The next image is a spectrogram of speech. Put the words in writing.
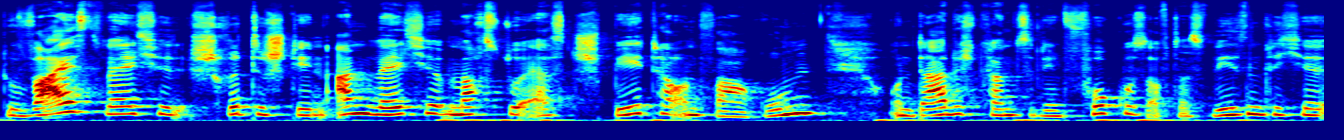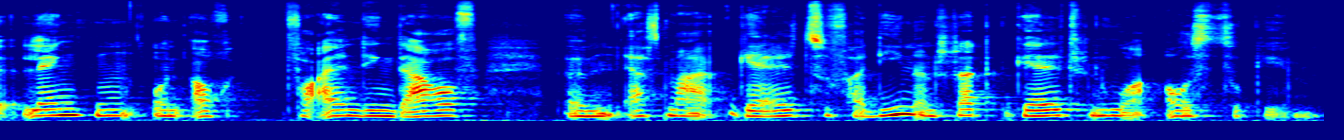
Du weißt, welche Schritte stehen an, welche machst du erst später und warum. Und dadurch kannst du den Fokus auf das Wesentliche lenken und auch vor allen Dingen darauf, ähm, erstmal Geld zu verdienen, anstatt Geld nur auszugeben.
